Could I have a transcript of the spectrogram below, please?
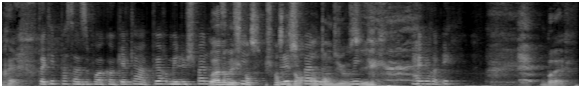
Bref. T'inquiète pas, ça se voit quand quelqu'un a peur, mais le cheval. Ouais, non, mais je pense, je pense qu'ils ont entendu oui. aussi. hurlé. Bref.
